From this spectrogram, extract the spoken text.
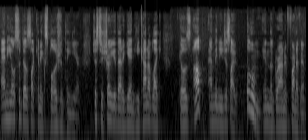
And he also does like an explosion thing here, just to show you that again, he kind of like goes up and then he just like boom in the ground in front of him.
